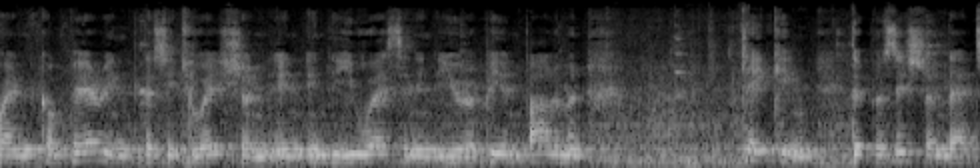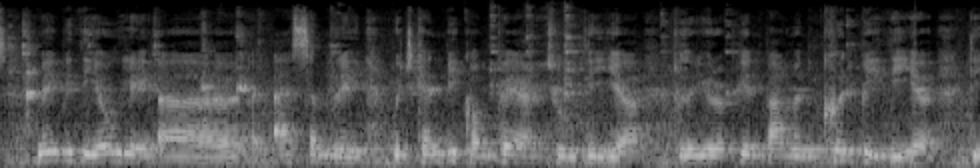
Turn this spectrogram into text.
when comparing the situation in, in the U.S. and in the European Parliament taking the position that maybe the only uh, assembly which can be compared to the uh, to the European Parliament could be the uh, the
